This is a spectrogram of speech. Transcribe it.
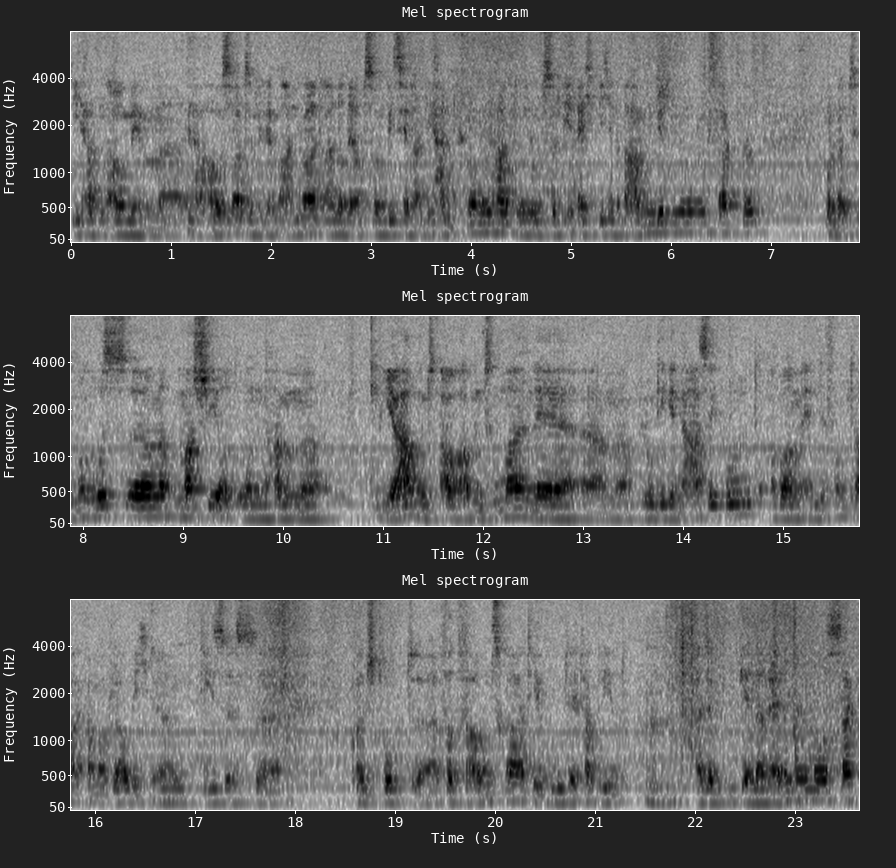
Die hatten auch mit dem äh, Herr Hauswald, also mit dem Anwalt, einer, der uns so ein bisschen an die Hand genommen hat und uns so die rechtlichen Rahmenbedingungen gesagt hat. Und dann sind wir los ähm, marschiert und haben äh, ja, uns auch ab und zu mal eine ähm, blutige Nase geholt, aber am Ende vom Tag haben wir, glaube ich, ähm, dieses äh, Konstrukt äh, Vertrauensrat hier gut etabliert. Mhm. Also generell, wenn man sagt,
